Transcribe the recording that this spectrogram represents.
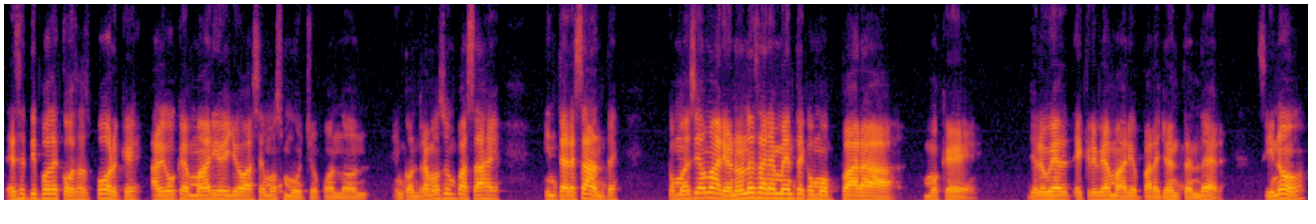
ese tipo de cosas, porque algo que Mario y yo hacemos mucho cuando encontramos un pasaje interesante, como decía Mario, no necesariamente como para como que yo le voy a escribir a Mario para yo entender, sino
